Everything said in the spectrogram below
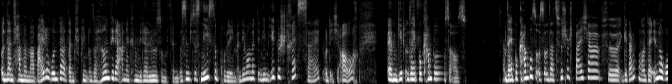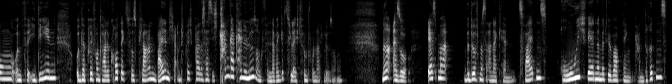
und dann fahren wir mal beide runter, dann springt unser Hirn wieder an, dann können wir wieder Lösungen finden. Das ist nämlich das nächste Problem. In dem Moment, in dem ihr gestresst seid, und ich auch, ähm, geht unser Hippocampus aus. Unser Hippocampus ist unser Zwischenspeicher für Gedanken und Erinnerungen und für Ideen und der präfrontale Kortex fürs Planen, beide nicht ansprechbar. Das heißt, ich kann gar keine Lösung finden. Dabei gibt es vielleicht 500 Lösungen. Ne? Also erstmal Bedürfnis anerkennen. Zweitens ruhig werden, damit wir überhaupt denken können. Drittens,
